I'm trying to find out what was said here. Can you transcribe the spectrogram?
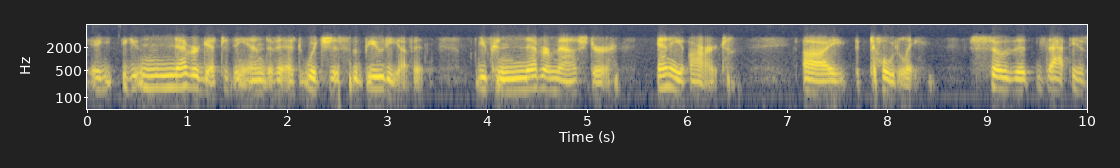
you never get to the end of it, which is the beauty of it. You can never master any art uh, totally, so that that is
